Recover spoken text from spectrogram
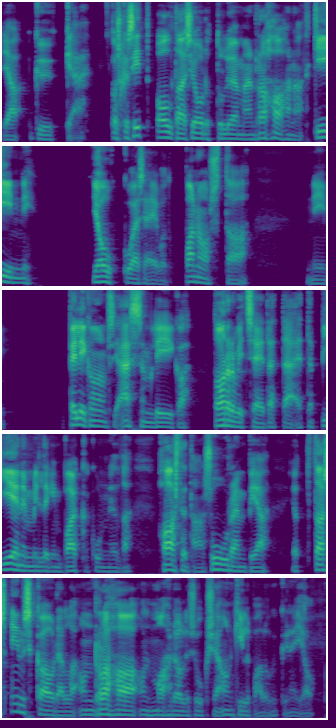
ja kyykkää. Koska sit oltaisiin jouduttu lyömään rahahanat kiinni, joukkueeseen ei voitu panostaa, niin Pelikans ja SM Liiga tarvitsee tätä, että pienemmiltäkin paikkakunnilta haastetaan suurempia, jotta taas ensi kaudella on rahaa, on mahdollisuuksia, on kilpailukykyinen joukko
